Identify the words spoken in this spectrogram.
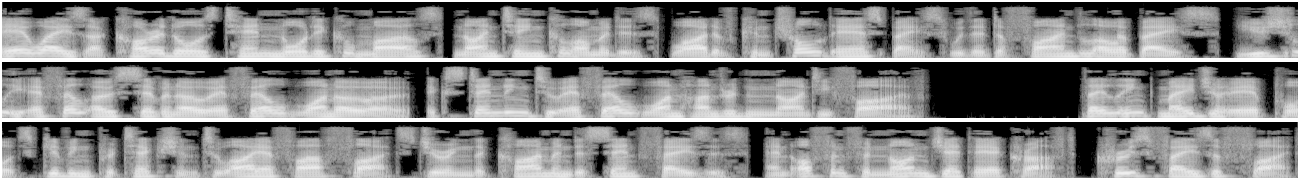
Airways are corridors 10 nautical miles 19 kilometers wide of controlled airspace with a defined lower base, usually FL 070 FL 100, extending to FL 195. They link major airports giving protection to IFR flights during the climb and descent phases, and often for non-jet aircraft, cruise phase of flight.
